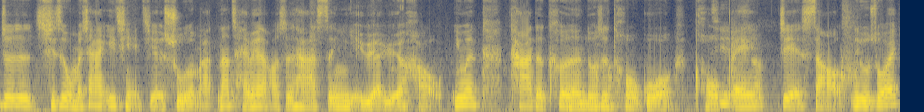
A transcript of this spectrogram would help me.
就是其实我们现在疫情也结束了嘛，那彩妹老师她的生意也越来越好，因为她的客人都是透过口碑介绍，例如说，哎，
